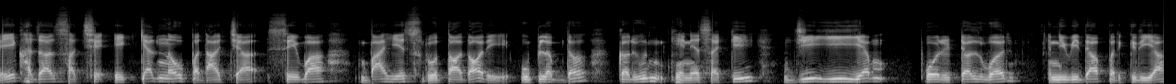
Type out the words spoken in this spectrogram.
एक हजार सातशे एक्क्याण्णव पदाच्या सेवा बाह्य स्रोताद्वारे उपलब्ध करून घेण्यासाठी जी ई एम पोर्टलवर निविदा प्रक्रिया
